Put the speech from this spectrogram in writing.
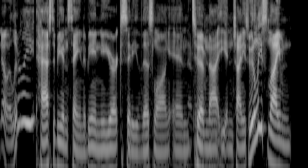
No, it literally has to be insane to be in New York City this long and to have not eaten Chinese food. At least not even.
